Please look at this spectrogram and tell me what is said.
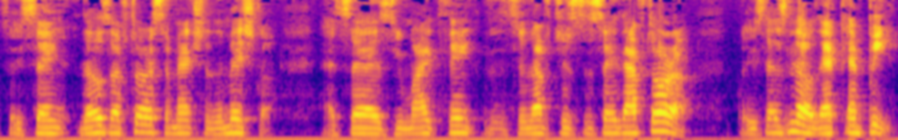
So he's saying those Haftaras are mentioned in the Mishnah. It says you might think it's enough just to say the Haftarah. But he says no, that can't be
